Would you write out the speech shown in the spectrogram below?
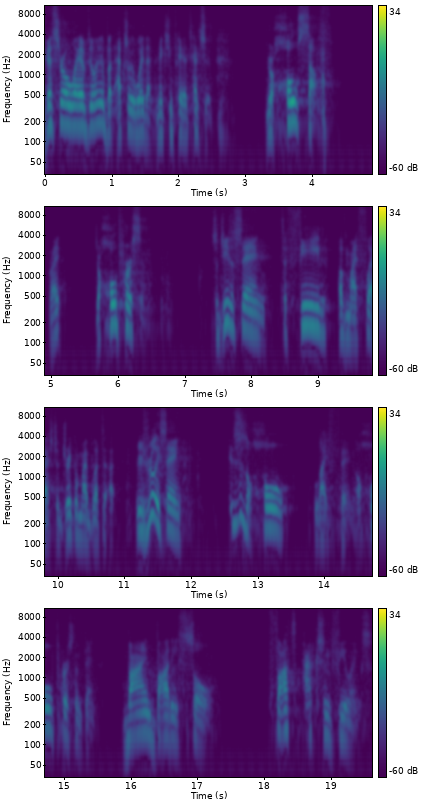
visceral way of doing it, but actually a way that makes you pay attention. Your whole self, right? Your whole person. So Jesus is saying to feed of my flesh, to drink of my blood. To, uh, he's really saying this is a whole life thing, a whole person thing. Mind, body, soul. Thoughts, action, feelings.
